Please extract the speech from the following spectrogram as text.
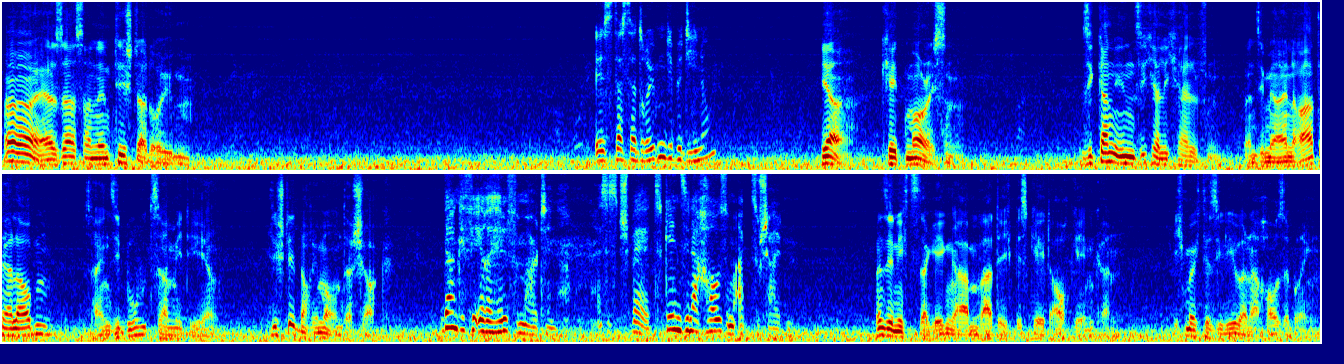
Ah, er saß an dem Tisch da drüben. Ist das da drüben die Bedienung? Ja, Kate Morrison. Sie kann Ihnen sicherlich helfen. Wenn Sie mir einen Rat erlauben, seien Sie behutsam mit ihr. Sie steht noch immer unter Schock. Danke für Ihre Hilfe, Martin. Es ist spät. Gehen Sie nach Hause, um abzuschalten. Wenn Sie nichts dagegen haben, warte ich, bis Kate auch gehen kann. Ich möchte Sie lieber nach Hause bringen.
